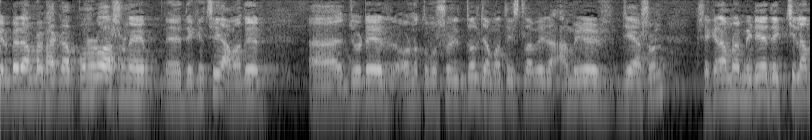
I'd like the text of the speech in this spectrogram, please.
এর বাইরে আমরা ঢাকা পনেরো আসনে দেখেছি। আমাদের জোটের অন্যতম শরীর দল জামাতে ইসলামের আমিরের যে আসন, সেখানে আমরা মিডিয়ায় দেখছিলাম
